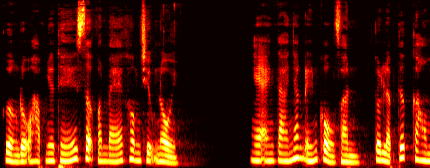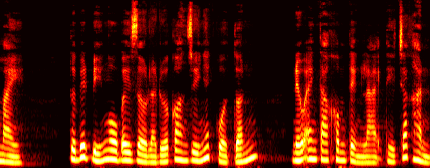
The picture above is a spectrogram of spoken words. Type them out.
Cường độ học như thế sợ con bé không chịu nổi. Nghe anh ta nhắc đến cổ phần, tôi lập tức cau mày. Tôi biết Bí Ngô bây giờ là đứa con duy nhất của Tuấn. Nếu anh ta không tỉnh lại thì chắc hẳn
